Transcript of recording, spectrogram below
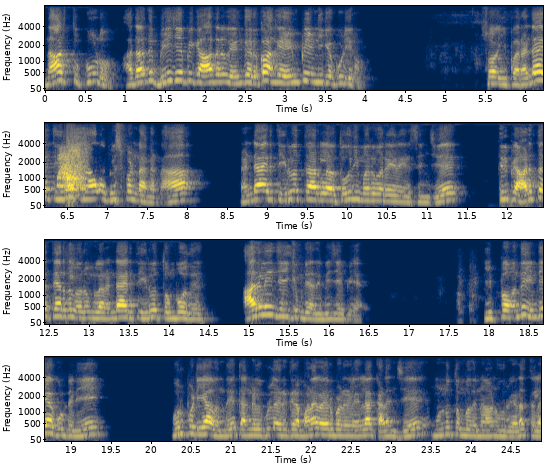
நார்த் கூடும். அதாவது பிஜேபிக்கு ஆதரவு எங்க இருக்கோ அங்க எம்பி எண்ணிக்கை கூடிரும். சோ இப்ப ரெண்டாயிரத்தி இருபத்தி நாலு மிஸ் பண்ணாங்கன்னா ரெண்டாயிரத்தி இருபத்தி ஆறுல தொகுதி மறுவரையறை செஞ்சு திருப்பி அடுத்த தேர்தல் வரும்ல ரெண்டாயிரத்தி இருபத்தி ஒன்பது அதுலயும் ஜெயிக்க முடியாது பிஜேபிய இப்ப வந்து இந்தியா கூட்டணி உருப்படியா வந்து தங்களுக்குள்ள இருக்கிற மன வேறுபாடுகள் எல்லாம் களைஞ்சு முன்னூத்தி நானூறு இடத்துல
